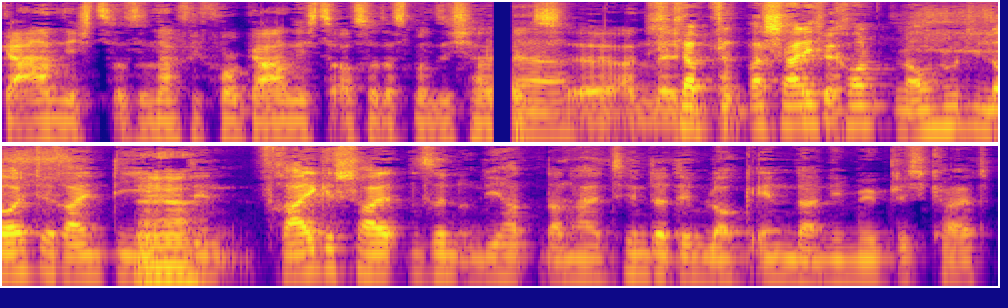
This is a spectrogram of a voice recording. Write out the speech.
gar nichts, also nach wie vor gar nichts, außer dass man sich halt ja. äh, anmeldet. Ich glaube, wahrscheinlich okay. konnten auch nur die Leute rein, die ja, den freigeschalten sind und die hatten dann halt hinter dem Login dann die Möglichkeit.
